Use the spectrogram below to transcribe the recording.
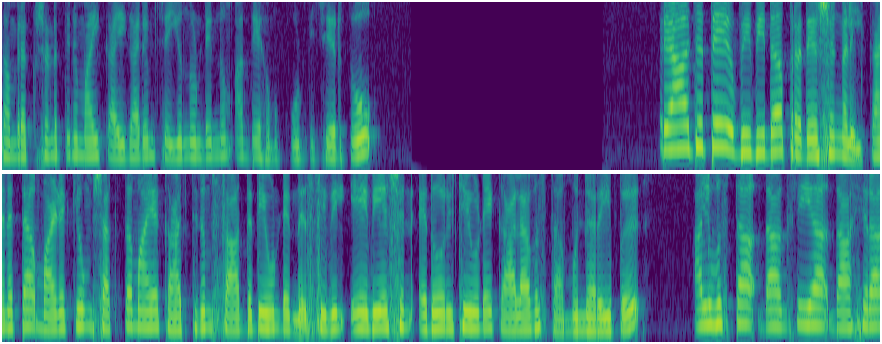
സംരക്ഷണത്തിനുമായി കൈകാര്യം ചെയ്യുന്നുണ്ടെന്നും അദ്ദേഹം കൂട്ടിച്ചേർത്തു. രാജ്യത്തെ വിവിധ പ്രദേശങ്ങളിൽ കനത്ത മഴയ്ക്കും ശക്തമായ കാറ്റിനും സാധ്യതയുണ്ടെന്ന് സിവിൽ ഏവിയേഷൻ അതോറിറ്റിയുടെ കാലാവസ്ഥ മുന്നറിയിപ്പ്. അൽവുസ്ത ദാഖ്ലിയ ദാഹിറ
